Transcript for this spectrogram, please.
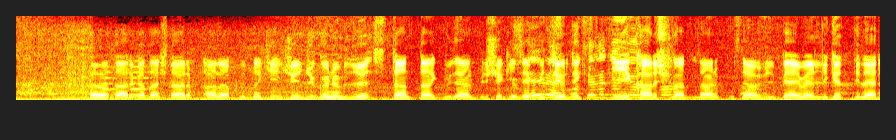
Evet arkadaşlar, Alaplı'daki ikinci günümüzü standda güzel bir şekilde Şey bitirdik. İyi karşıladılar, misafirperverlik ettiler.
